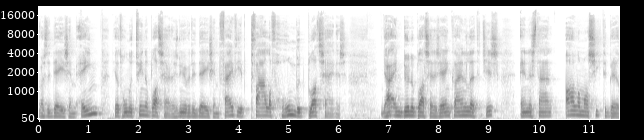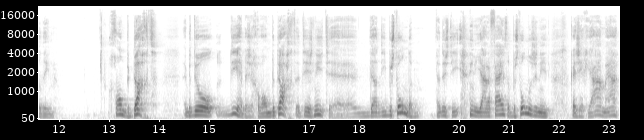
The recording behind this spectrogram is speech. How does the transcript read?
was de DSM-1, die had 120 bladzijden. Nu hebben we de DSM-5, die heeft 1200 bladzijden. Ja, in dunne bladzijden, in kleine lettertjes. En er staan allemaal ziektebeelden in. Gewoon bedacht. Ik bedoel, die hebben ze gewoon bedacht. Het is niet uh, dat die bestonden. Dus die, in de jaren 50 bestonden ze niet. Dan kan je zeggen, ja, maar ja,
